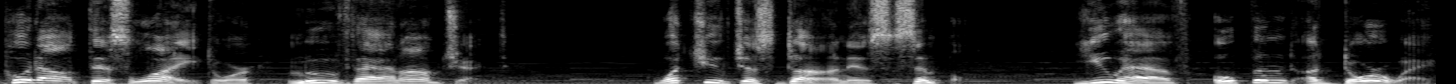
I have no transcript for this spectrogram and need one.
put out this light or move that object. What you've just done is simple. You have opened a doorway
